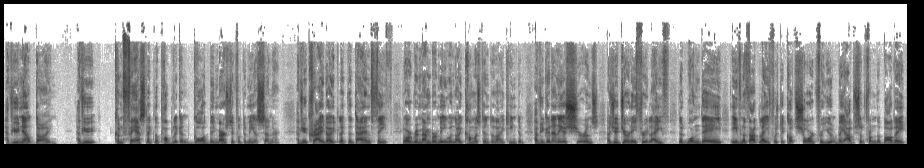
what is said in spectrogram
have you knelt down? Have you confessed like the publican, God be merciful to me, a sinner? Have you cried out like the dying thief, Lord, remember me when thou comest into thy kingdom? Have you got any assurance as you journey through life that one day, even if that life was to cut short, for you'll be absent from the body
